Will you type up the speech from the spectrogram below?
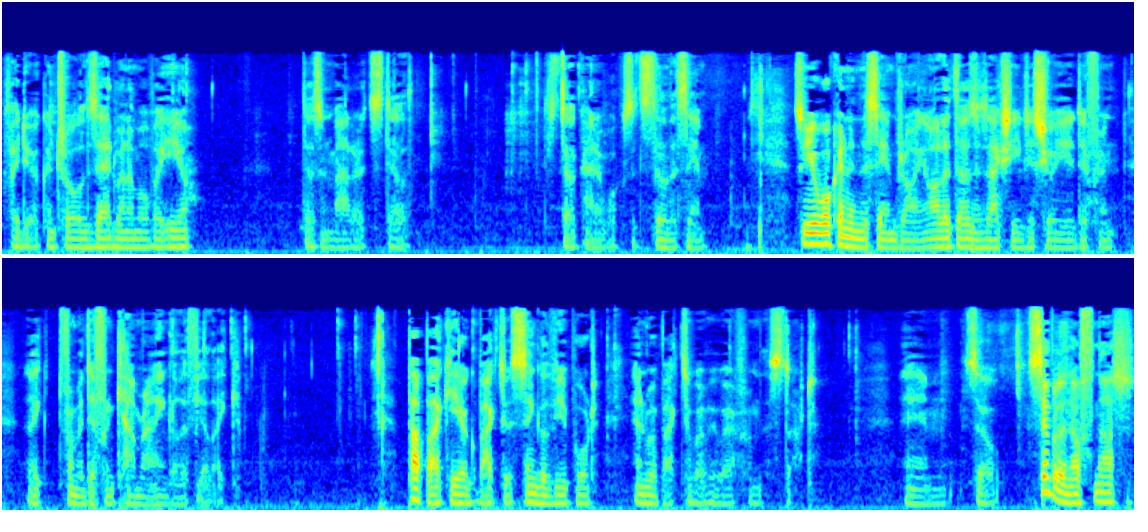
if I do a control Z when I'm over here, doesn't matter, it's still still kind of works, it's still the same. So you're working in the same drawing. All it does is actually just show you a different like from a different camera angle if you like. Pop back here, go back to a single viewport, and we're back to where we were from the start. Um, so simple enough, not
